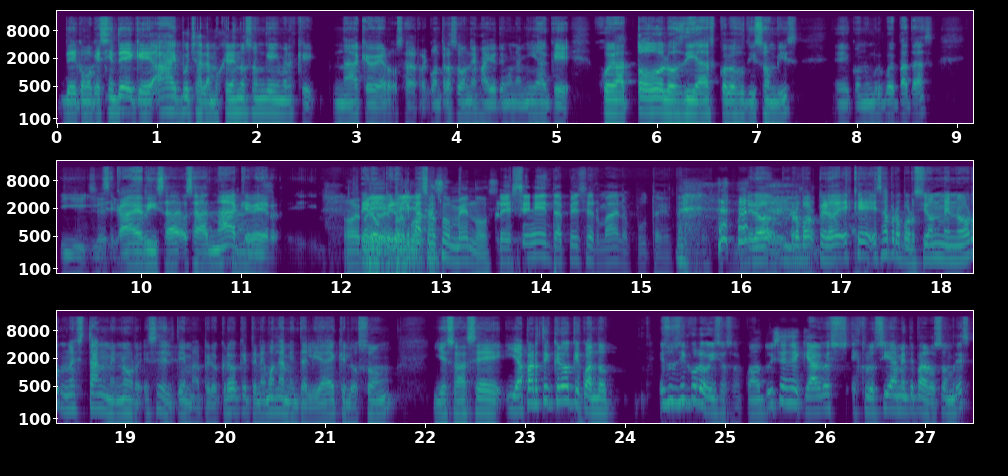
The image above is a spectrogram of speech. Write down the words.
de como que siente que, ay, pucha, las mujeres no son gamers, que nada que ver, o sea, recontra son, es más, yo tengo una amiga que juega todos los días Call of Duty Zombies eh, con un grupo de patas y, ¿En y se cae de risa, o sea, nada que Nice. ver. Oye, Pero- pero, pero ¿qué ¿qué pasa? son menos. Presenta, pez hermano, puta. que- Pero, pero es que esa proporción menor no es tan menor, ese es el tema, pero creo que tenemos la mentalidad de que lo son y eso hace, y aparte creo que cuando, es un círculo vicioso, cuando tú dices de que algo es exclusivamente para los hombres,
